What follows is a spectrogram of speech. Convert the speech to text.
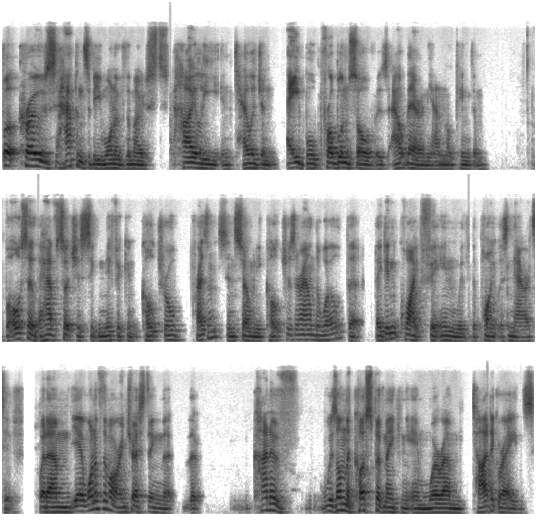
but crows happen to be one of the most highly intelligent, able problem solvers out there in the animal kingdom. But also, they have such a significant cultural presence in so many cultures around the world that they didn't quite fit in with the pointless narrative. But um, yeah, one of the more interesting that that kind of was on the cusp of making it in were um, tardigrades.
